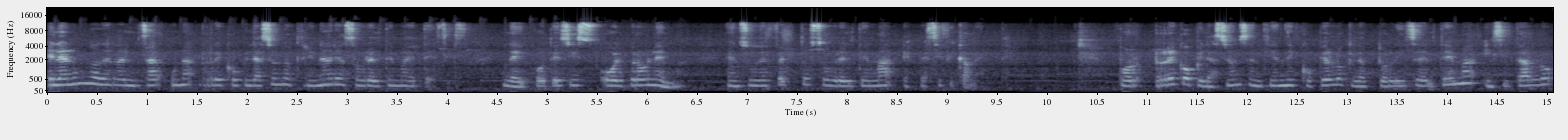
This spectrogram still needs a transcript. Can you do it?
El alumno debe realizar una recopilación doctrinaria sobre el tema de tesis, la hipótesis o el problema, en su defecto sobre el tema específicamente. Por recopilación se entiende copiar lo que el autor dice del tema y citarlo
